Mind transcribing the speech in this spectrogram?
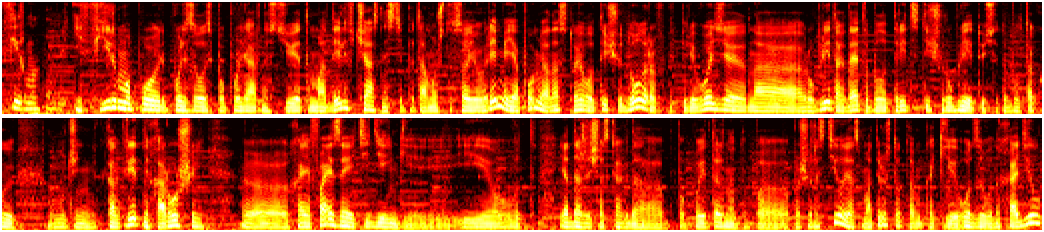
фирма? И фирма пользовалась популярностью, и эта модель в частности, потому что в свое время, я помню, она стоила тысячу долларов. В переводе на рубли тогда это было 30 тысяч рублей. То есть это был такой очень конкретный, хороший э, хай-фай за эти деньги. И вот я даже сейчас, когда по, по интернету по, пошерстил, я смотрю, что там какие отзывы находил.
